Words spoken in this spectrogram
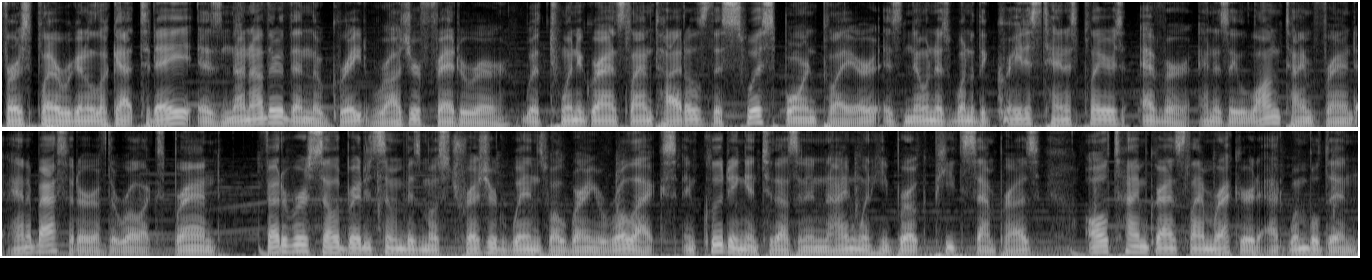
First player we're going to look at today is none other than the great Roger Federer. With 20 Grand Slam titles, the Swiss born player is known as one of the greatest tennis players ever and is a longtime friend and ambassador of the Rolex brand. Federer celebrated some of his most treasured wins while wearing a Rolex, including in 2009 when he broke Pete Sampras' all time Grand Slam record at Wimbledon.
